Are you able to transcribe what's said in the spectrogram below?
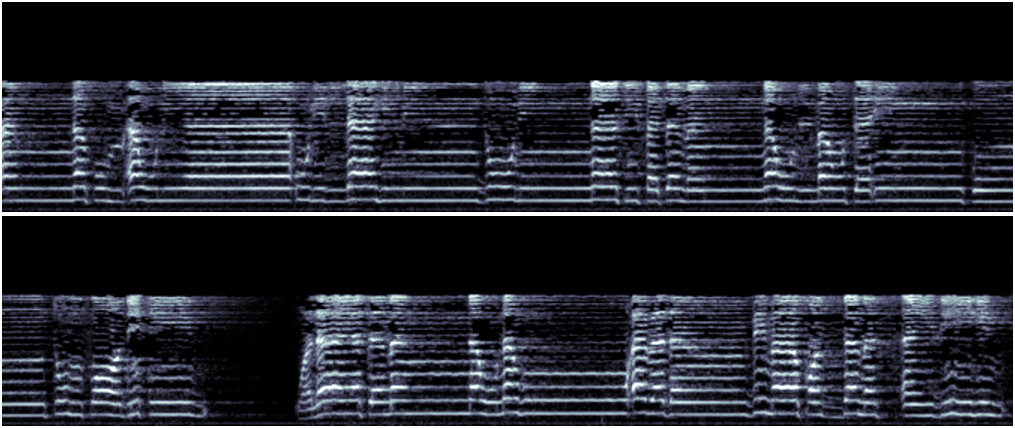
أنكم أولياء لله من دون الناس فتمنوا الموت إن كنتم صادقين ولا يتمنونه أبدا بما قدمت أيديهم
